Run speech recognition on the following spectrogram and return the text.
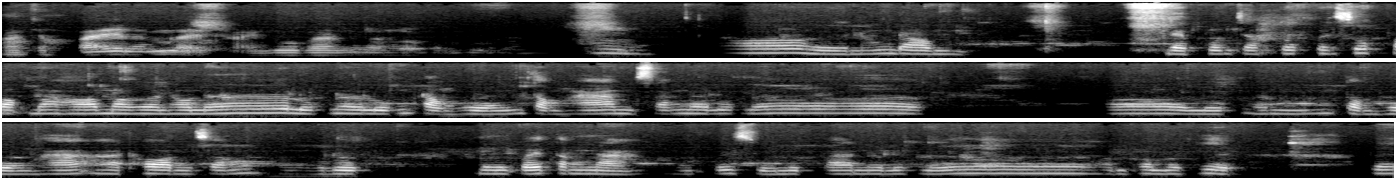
อาจจะไปแล้วเมื่อไหร่ถ่ายรูปมาเมื่อไหร่เราผมดูอืมอ๋อเออน้องดอมเดี๋ยวคุณจะตุกเป็นซุกปอกมาหอมมาเงินเฮาเนอะลูกเนอะลูกต้องหงต้องห้ามสังเนอะลูกเนอะอ๋อลูกอันต้องหงหาอาทรสังลูกมึงไปตั้งหนามึงไปสู่นิพพานเนอะลูกเนอะทำพรหมเทศและ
